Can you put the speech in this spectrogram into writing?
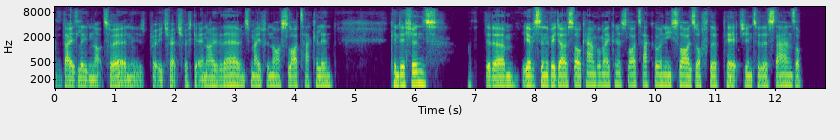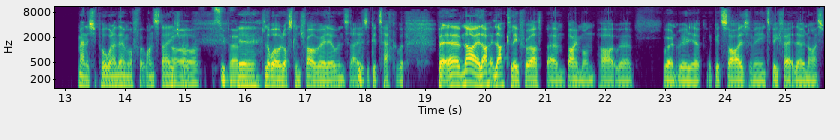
the days leading up to it, and it was pretty treacherous getting over there, and it's made for nice slide tackling conditions. Did um you ever seen the video of Sol Campbell making a slide tackle and he slides off the pitch into the stands? I managed to pull one of them off at one stage. but- Oh, superb. yeah, well, lost control really. I wouldn't say it was a good tackle, but but um, no, lu- luckily for us, um, Beaumont Park were weren't really a, a good side. I mean, to be fair, they're a nice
